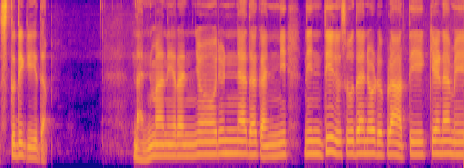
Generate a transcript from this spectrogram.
സ്തുതിഗീതം നന്മ നിറഞ്ഞോരുന്നത കന്നി നിൻ തിരുസുതനോട് പ്രാർത്ഥിക്കണമേ.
